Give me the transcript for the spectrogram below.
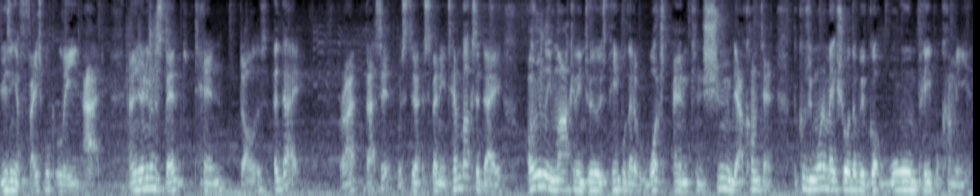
using a Facebook lead ad. And you're only going to spend $10 a day, right? That's it. We're spending 10 bucks a day only marketing to those people that have watched and consumed our content because we want to make sure that we've got warm people coming in.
